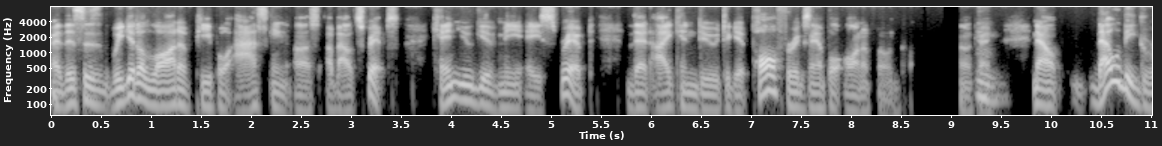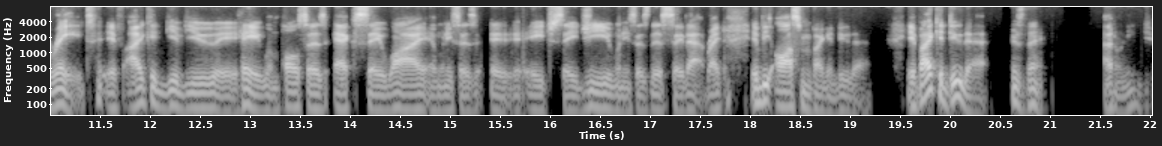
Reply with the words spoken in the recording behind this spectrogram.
Uh, this is we get a lot of people asking us about scripts. Can you give me a script that I can do to get Paul, for example, on a phone call? Okay. Mm. Now, that would be great if I could give you a hey, when Paul says X, say Y, and when he says H, say G, when he says this, say that, right? It'd be awesome if I could do that. If I could do that, here's the thing I don't need you,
